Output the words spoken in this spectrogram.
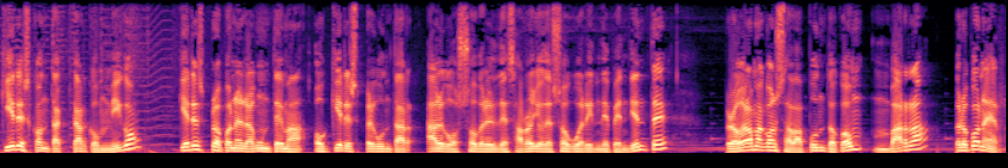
¿Quieres contactar conmigo? ¿Quieres proponer algún tema o quieres preguntar algo sobre el desarrollo de software independiente? programaconsaba.com barra proponer.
